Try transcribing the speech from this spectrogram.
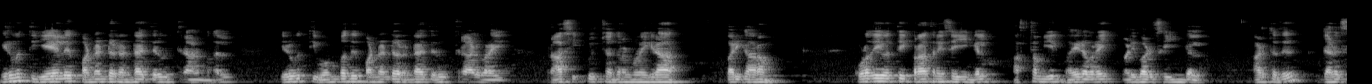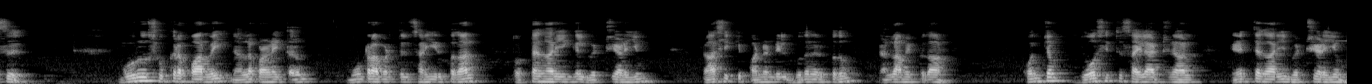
இருபத்தி ஏழு பன்னெண்டு ரெண்டாயிரத்தி இருபத்தி நாலு முதல் இருபத்தி ஒன்பது பன்னெண்டு ரெண்டாயிரத்தி இருபத்தி நாலு வரை ராசிக்குள் சந்திரன் நுழைகிறார். பரிகாரம். குலதெய்வத்தை பிரார்த்தனை செய்யுங்கள். அஷ்டமியில் பைரவரை வழிபாடு செய்யுங்கள். அடுத்தது தனுசு. குரு சுக்கர பார்வை நல்ல பலனை தரும். மூன்றாம் இடத்தில் சனி இருப்பதால் தொட்ட காரியங்கள் வெற்றி அடையும். ராசிக்கு பன்னெண்டில் புதன் இருப்பதும் நல்ல அமைப்புதான். கொஞ்சம் யோசித்து செயலாற்றினால் நினைத்த காரியம் வெற்றியடையும்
